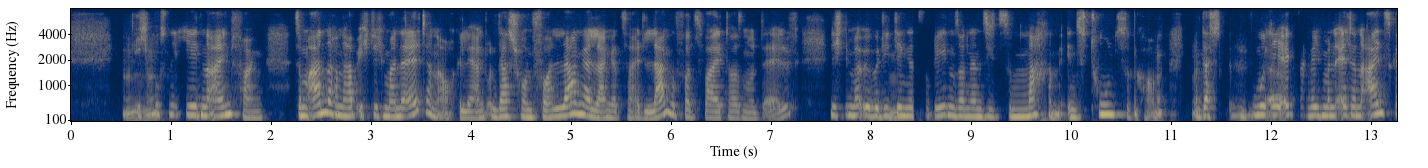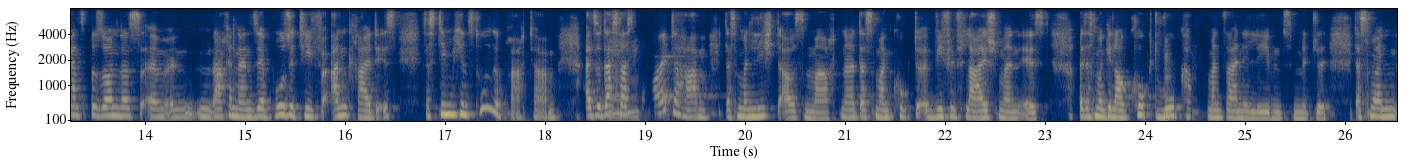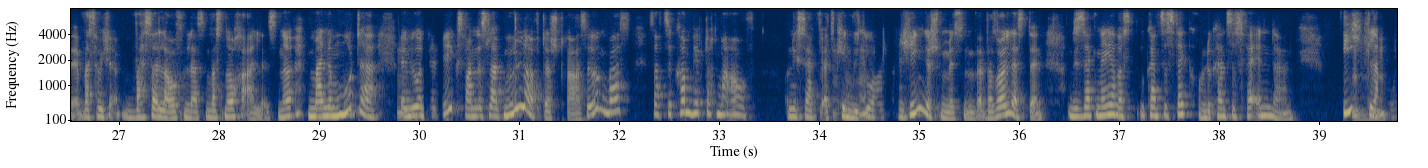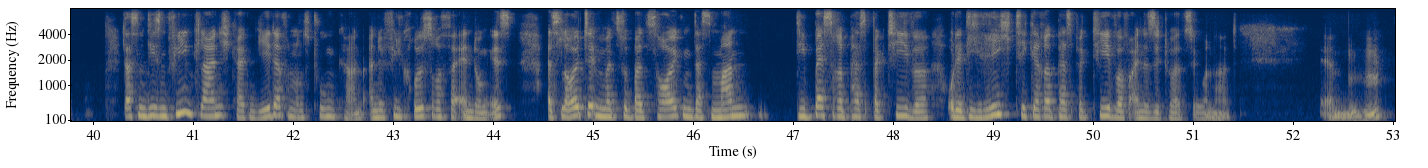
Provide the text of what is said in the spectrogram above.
Mhm. Ich muss nicht jeden einfangen. Zum anderen habe ich durch meine Eltern auch gelernt und das schon vor langer, langer Zeit, lange vor 2011, nicht immer über die mhm. Dinge zu reden, sondern sie zu machen, ins Tun zu kommen. Und das muss ja. ich echt sagen, wenn ich meinen Eltern eins ganz besonders ähm, im Nachhinein sehr positiv ankreide, ist, dass dass die mich ins Tun gebracht haben. Also das, was mhm. wir heute haben, dass man Licht ausmacht, ne, dass man guckt, wie viel Fleisch man isst, dass man genau guckt, wo mhm. kauft man seine Lebensmittel, dass man, was habe ich, Wasser laufen lassen, was noch alles. Ne? Meine Mutter, wenn wir mhm. unterwegs waren, es lag Müll auf der Straße, irgendwas, sagt sie, komm, heb doch mal auf. Und ich sage als Kind, wieso habe ich nicht hingeschmissen? Was soll das denn? Und sie sagt, naja, was, du kannst es wegräumen, du kannst es verändern. Ich glaube, dass in diesen vielen Kleinigkeiten jeder von uns tun kann, eine viel größere Veränderung ist, als Leute immer zu überzeugen, dass man die bessere Perspektive oder die richtigere Perspektive auf eine Situation hat. Ähm, mhm.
